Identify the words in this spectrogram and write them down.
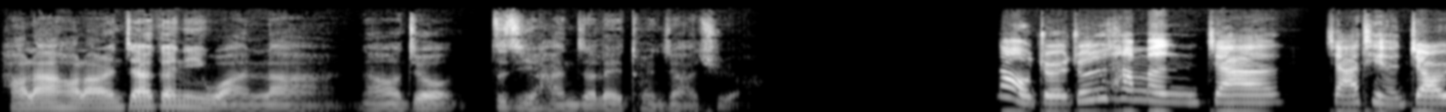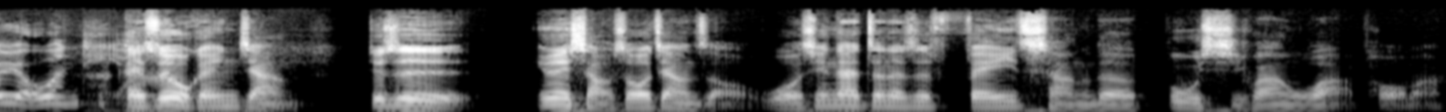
好啦好啦，人家跟你玩啦，然后就自己含着泪吞下去啊。那我觉得就是他们家家庭的教育有问题、啊。哎、所以我跟你讲，就是因为小时候这样子哦、我现在真的是非常的不喜欢我阿婆嘛，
